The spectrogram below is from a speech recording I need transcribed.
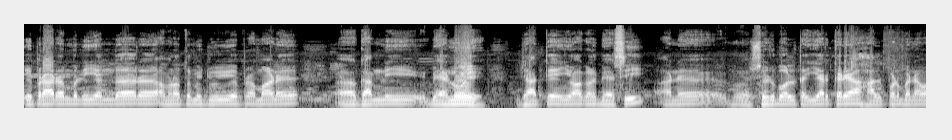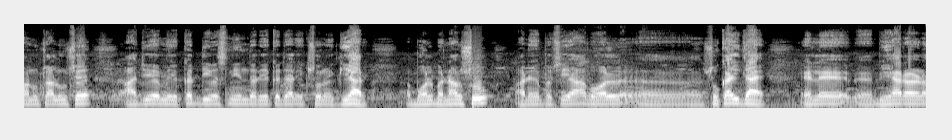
એ પ્રારંભની અંદર, હમણાં તમે જોયું એ પ્રમાણે ગામની બહેનોએ જાતે અહીંયા આગળ બેસી અને સીડબોલ તૈયાર કર્યા. હાલ પણ બનાવવાનું ચાલુ છે. આજે અમે એક જ દિવસની અંદર એક હજાર એકસો અગિયાર બોલ બનાવશું અને પછી આ બોલ સુકાઈ જાય એટલે બિયારણ,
